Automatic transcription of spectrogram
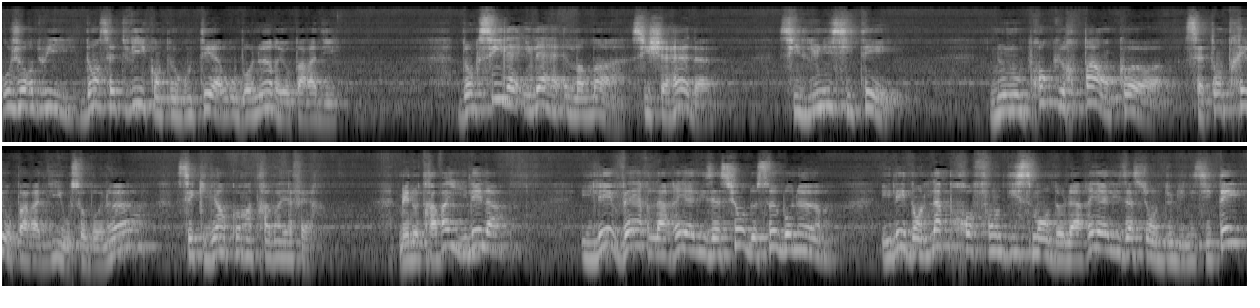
aujourd'hui, dans cette vie qu'on peut goûter au bonheur et au paradis. Donc si la ilaha illallah, si shahada, si l'unicité ne nous procure pas encore cette entrée au paradis ou ce bonheur, c'est qu'il y a encore un travail à faire. Mais le travail, il est là il est vers la réalisation de ce bonheur. Il est dans l'approfondissement de la réalisation de l'unicité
